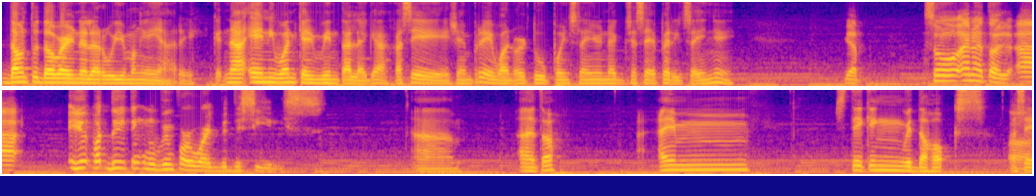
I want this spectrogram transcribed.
down to the wire na laro yung mangyayari. Na anyone can win talaga. Kasi, syempre, 1 or 2 points lang yung nagsa-separate sa inyo eh. Yep. So, ano tol, uh, you, what do you think moving forward with this series? Um, ano to? I'm sticking with the Hawks. Kasi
